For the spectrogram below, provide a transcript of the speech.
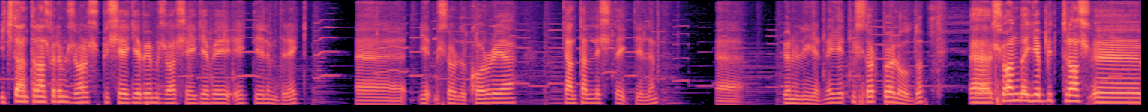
İki tane transferimiz var. Bir SGB'miz var. SGB'yi ekleyelim direkt. E, 74'ü Korea. Cantales'i de ekleyelim. E, gönüllü yerine. 74 böyle oldu. E, şu anda ya bir trans e,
